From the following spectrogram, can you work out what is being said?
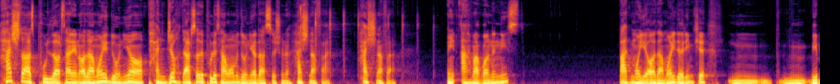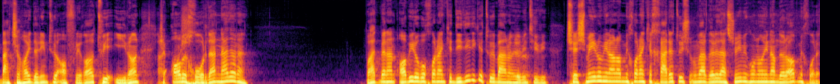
8 تا از پولدارترین آدمای دنیا 50 درصد پول تمام دنیا دستشونه. 8 نفر. 8 نفر. این احمقانه نیست. بعد ما یه آدمایی داریم که یه بچه هایی داریم توی آفریقا توی ایران که آب خوردن ندارن. باید برن آبی رو بخورن که دیدی دیگه توی برنامه ببین تیوی. چشمه ای رو میرن آب میخورن که خره تویش اونور داره دستشویی میکنه و اینم داره آب میخوره.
